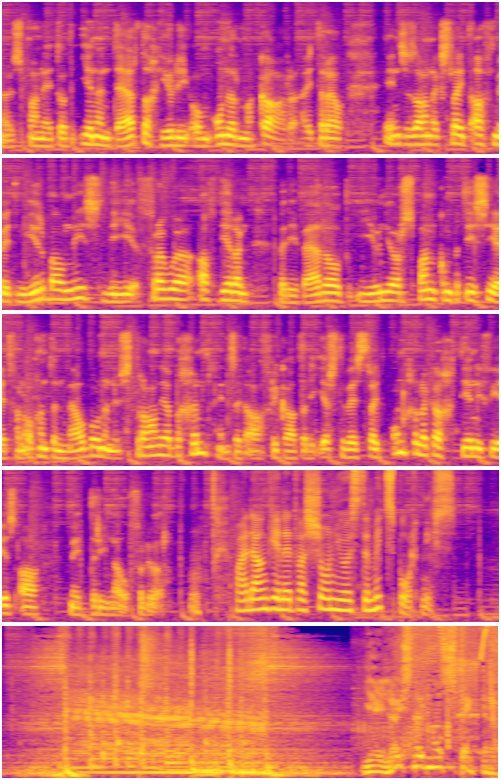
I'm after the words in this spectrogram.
Nou span het tot 31 Julie om onder mekaar uit te ruil. En Susan ek sluit af met muurbal nuus. Die vroue afdeling by die wêreld junior span kompetisie het vanoggend in Melbourne in Australië begin en Suid-Afrika het hulle eerste wedstryd ongelukkig teen die VSA met 3-0 verloor. Hm. Baie dankie en dit was Shaun Jooste met sportnuus. Jy luister na Spectrum.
